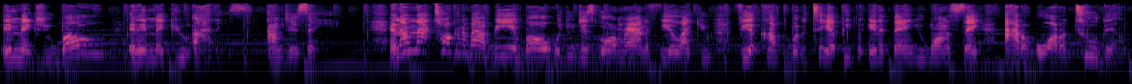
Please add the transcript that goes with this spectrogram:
It makes you bold and it makes you honest. I'm just saying. And I'm not talking about being bold where you just go around and feel like you feel comfortable to tell people anything you want to say out of order to them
